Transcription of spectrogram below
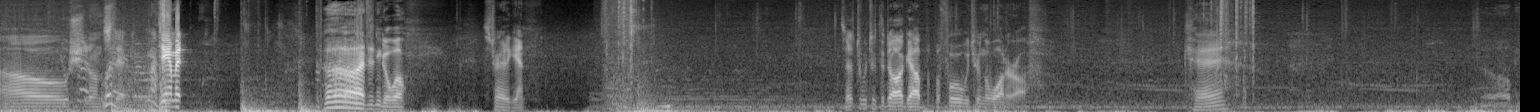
Oh, shit on the stick. Damn it! Oh, that didn't go well. Let's try it again. So after we took the dog out, but before we turned the water off. Okay. So I'll be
